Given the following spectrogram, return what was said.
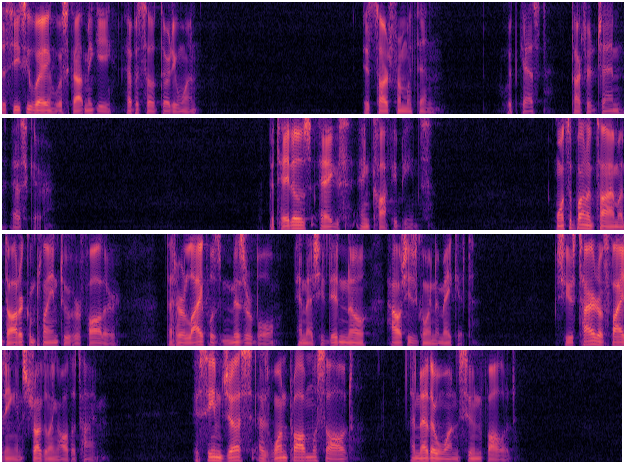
The CC Way with Scott McGee, episode 31. It starts from within with guest Dr. Jen Esquer. Potatoes, eggs, and coffee beans. Once upon a time, a daughter complained to her father that her life was miserable and that she didn't know how she was going to make it. She was tired of fighting and struggling all the time. It seemed just as one problem was solved, another one soon followed.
